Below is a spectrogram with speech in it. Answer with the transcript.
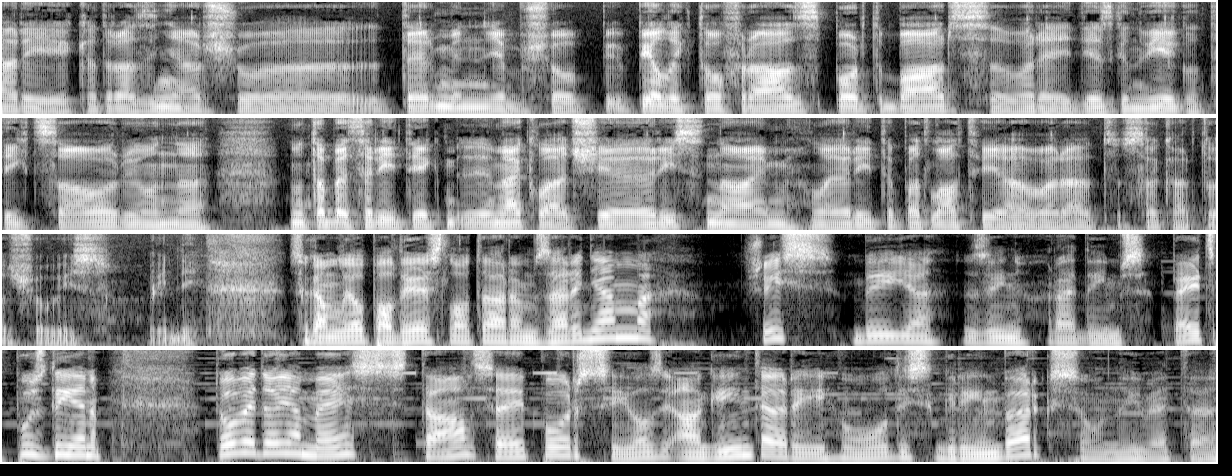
arī katrā ziņā ar šo terminu, jeb šo pielikto frāzi sporta bārs varēja diezgan viegli tikt cauri. Un, uh, nu, tāpēc arī tiek meklēti šie risinājumi, lai arī tepat Latvijā varētu sakārtot šo visu vidi. Sakām lielu paldies Lotāram Zariņam! Šis bija ziņu raidījums pēcpusdiena. To veidojam mēs, Tāls Eipors, Silzi Aginta, arī Uldis Grīnbergs un Iveta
